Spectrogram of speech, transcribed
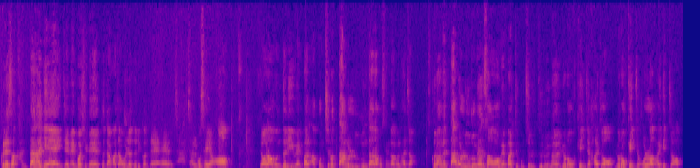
그래서 간단하게 이제 멤버십에 뜨자마자 올려드릴 건데 자, 잘 보세요. 여러분들이 왼발 앞꿈치로 땅을 누른다라고 생각을 하죠. 그러면 땅을 누르면서 왼발 뒤꿈치를 들으면 요렇게 이제 하죠. 요렇게 이제 올라가겠죠.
